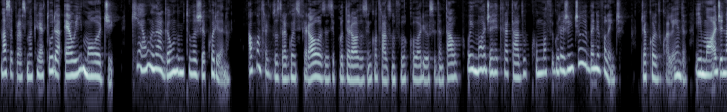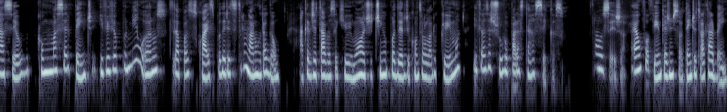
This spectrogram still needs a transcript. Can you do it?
Nossa próxima criatura é o Imodi, que é um dragão da mitologia coreana. Ao contrário dos dragões ferozes e poderosos encontrados no folclore ocidental, o Imod é retratado como uma figura gentil e benevolente. De acordo com a lenda, Imod nasceu como uma serpente e viveu por mil anos, após os quais poderia se tornar um dragão. Acreditava-se que o Imod tinha o poder de controlar o clima e trazer chuva para as terras secas. Ou seja, é um fofinho que a gente só tem de tratar bem.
